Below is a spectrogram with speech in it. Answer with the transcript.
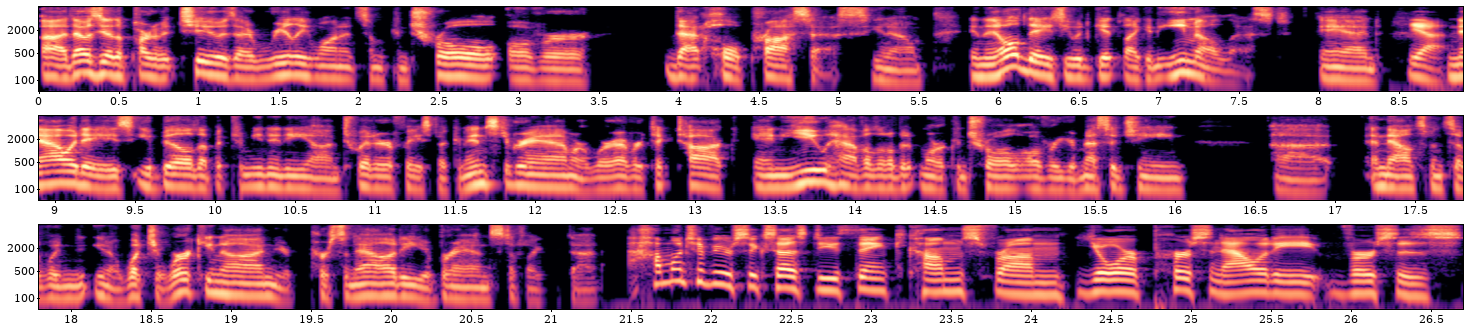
uh, that was the other part of it too is i really wanted some control over that whole process you know in the old days you would get like an email list and Yeah. nowadays you build up a community on twitter facebook and instagram or wherever tiktok and you have a little bit more control over your messaging uh, announcements of when you know what you're working on your personality your brand stuff like that. How much of your success do you think comes from your personality versus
